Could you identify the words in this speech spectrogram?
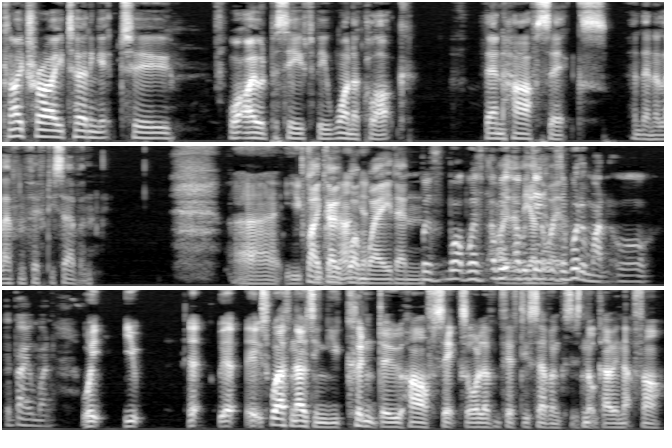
Can I try turning it to what I would perceive to be one o'clock, then half six, and then eleven fifty-seven? Uh you can Like go that, one yeah. way, then With what? With are we, are we doing it with the wooden one or the bone one? We you uh, it's worth noting you couldn't do half six or eleven fifty seven because it's not going that far.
